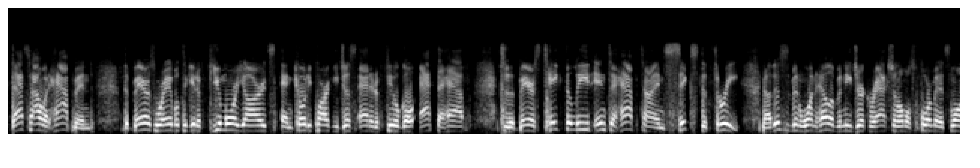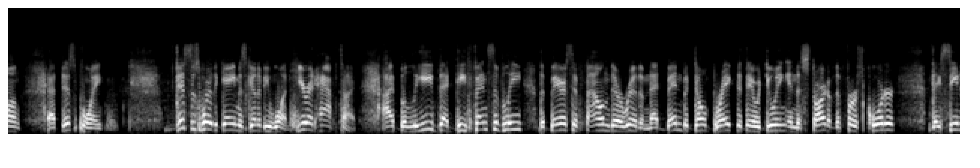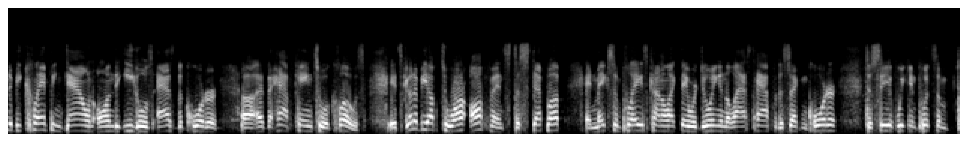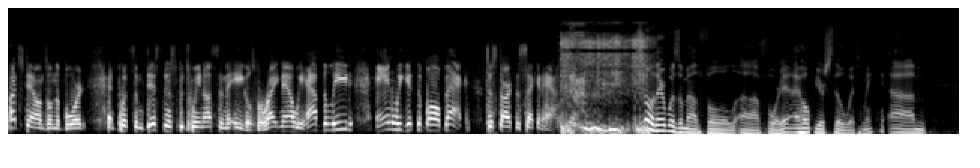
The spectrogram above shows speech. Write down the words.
that's how it happened. The Bears were able to get a few more yards, and Cody Parkey just added a field goal at the half to the Bears take the lead into halftime, six to three. Now this has been one hell of a knee-jerk reaction, almost four minutes long at this point. This is where the game is going to be won here at halftime. I believe that defensively, the Bears have found their rhythm. That bend but don't break that they were doing in the start of the first quarter, they seem to be clamping down on the Eagles as the quarter, uh, as the half came to a close. It's going to be up to our offense to step up and make some plays, kind of like they were doing in the last half of the second quarter, to see if we can put some touchdowns on the board and put some distance between us and the Eagles. But right now, we have the lead and we get the ball back to start the second half. So there was a mouthful uh, for you. I hope you're still with me. Um,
